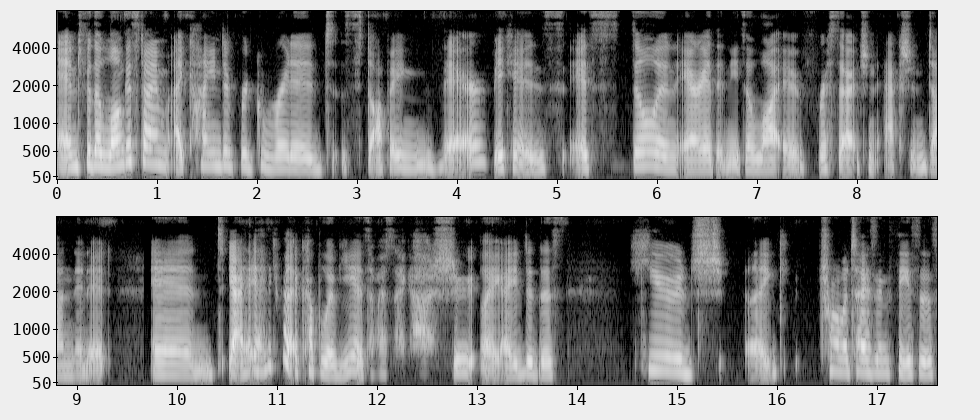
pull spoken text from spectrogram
And for the longest time, I kind of regretted stopping there because it's still an area that needs a lot of research and action done in it. And yeah, I think for a couple of years, I was like, oh, shoot, like I did this huge, like, traumatizing thesis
